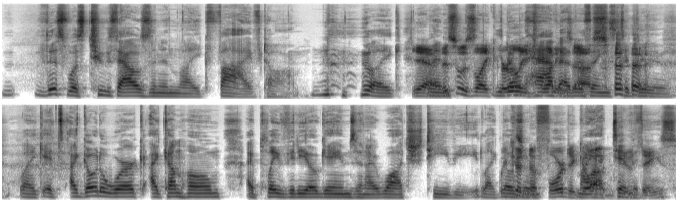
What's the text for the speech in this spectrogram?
now. Was this was 2005, Tom. like Yeah, when this was like you early don't have 20s other us. Uh, things to do. Like it's I go to work, I come home, I play video games, and I watch TV. Like we those couldn't are afford to go my out and do things.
